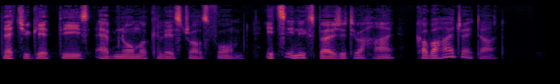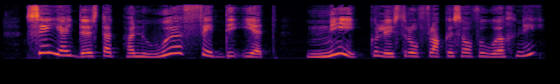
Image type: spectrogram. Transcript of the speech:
that you get these abnormal cholesterols formed. It's in exposure to a high carbohydrate diet. Sê jy dus dat 'n hoë vet dieet nie cholesterol vlakke sal verhoog nie?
